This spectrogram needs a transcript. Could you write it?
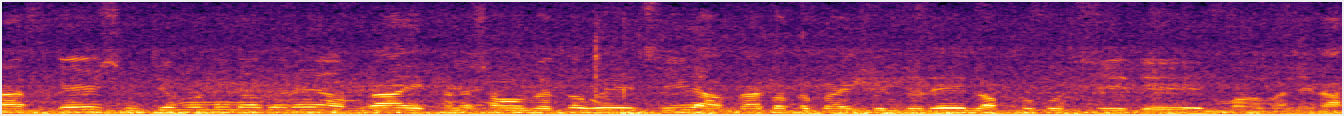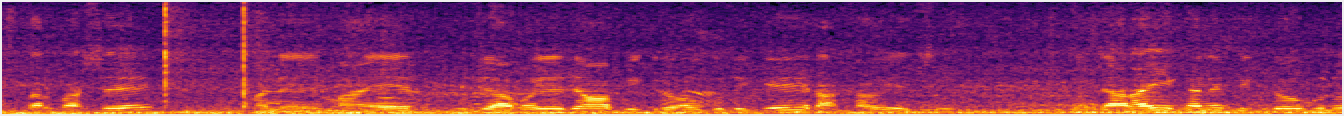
আজকে সূর্যমণি নগরে আমরা এখানে সমবেত হয়েছি। আমরা গত কয়েকদিন ধরে লক্ষ্য করছি যে মানে রাস্তার পাশে মানে মায়ের পূজা হয়ে যাওয়া বিগ্রহগুলিকে রাখা হয়েছে। যারা এখানে বিগ্রহগুলো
